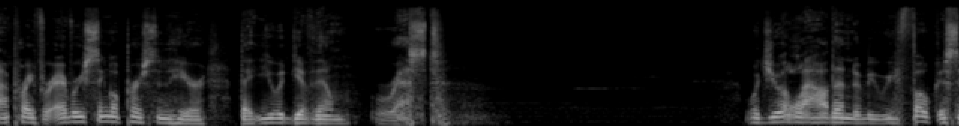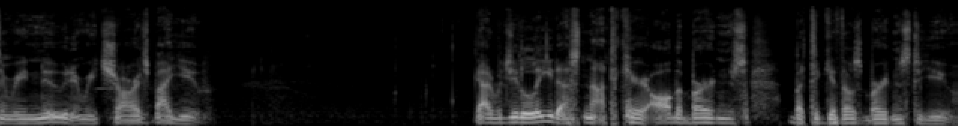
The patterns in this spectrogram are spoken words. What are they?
I pray for every single person here that you would give them rest. Would you allow them to be refocused and renewed and recharged by you? God, would you lead us not to carry all the burdens, but to give those burdens to you?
